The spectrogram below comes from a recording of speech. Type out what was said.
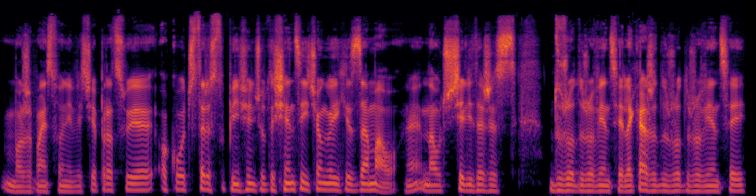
może Państwo nie wiecie, pracuje około 450 tysięcy i ciągle ich jest za mało. Nie? Nauczycieli też jest dużo, dużo więcej, lekarzy dużo, dużo więcej,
